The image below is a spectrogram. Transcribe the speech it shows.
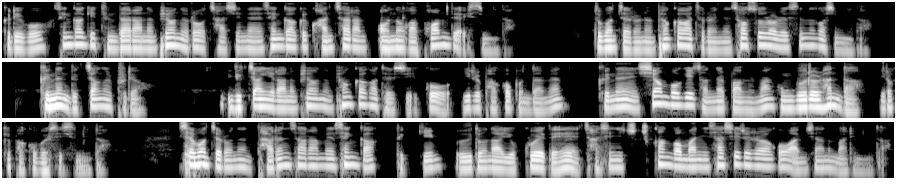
그리고 생각이 든다라는 표현으로 자신의 생각을 관찰한 언어가 포함되어 있습니다. 두 번째로는 평가가 들어있는 서술어를 쓰는 것입니다. 그는 늑장을 부려. 늑장이라는 표현은 평가가 될 수 있고 이를 바꿔본다면 그는 시험 보기 전날 밤에만 공부를 한다. 이렇게 바꿔볼 수 있습니다. 세 번째로는 다른 사람의 생각, 느낌, 의도나 욕구에 대해 자신이 추측한 것만이 사실이라고 암시하는 말입니다.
